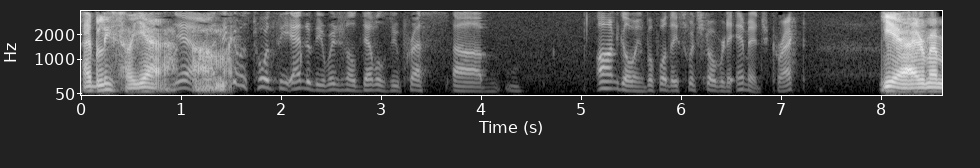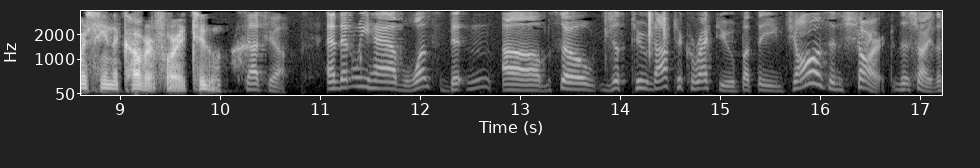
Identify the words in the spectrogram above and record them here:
I believe so. Yeah. Yeah, I Um, think it was towards the end of the original Devil's Due Press um, ongoing before they switched over to Image, correct? yeah, I remember seeing the cover for it too. Gotcha. And then we have Once Bitten. Um, so just to not to correct you, but the Jaws and Shark, the sorry, the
